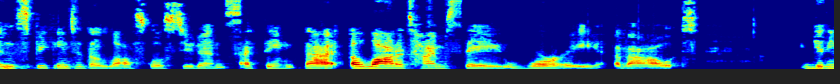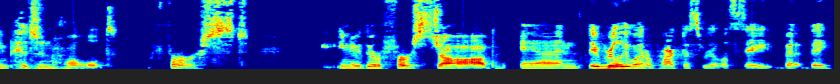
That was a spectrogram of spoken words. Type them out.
And speaking to the law school students, I think that a lot of times they worry about getting pigeonholed first you know their first job and they really want to practice real estate but they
